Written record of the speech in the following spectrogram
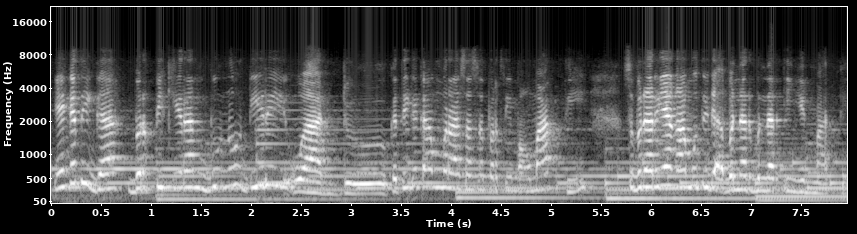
Yang ketiga, berpikiran bunuh diri. Waduh, ketika kamu merasa seperti mau mati, sebenarnya kamu tidak benar-benar ingin mati.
